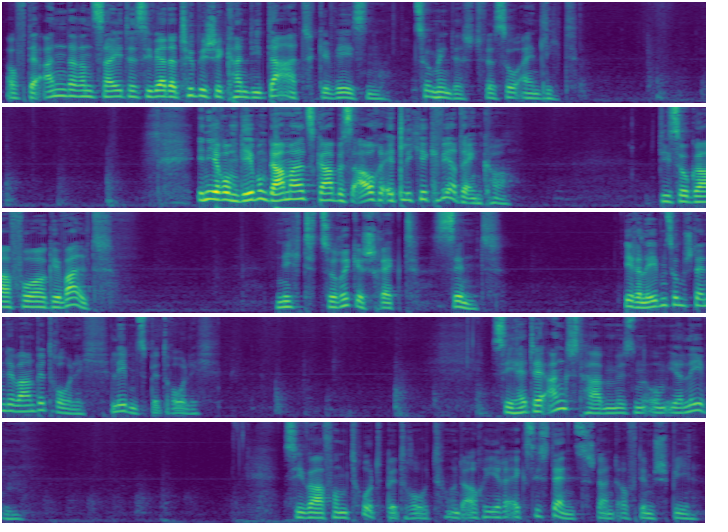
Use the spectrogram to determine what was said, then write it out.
auf der anderen Seite. Sie wäre der typische Kandidat gewesen, zumindest für so ein Lied. In ihrer Umgebung damals gab es auch etliche Querdenker, die sogar vor Gewalt nicht zurückgeschreckt sind. Ihre Lebensumstände waren bedrohlich, lebensbedrohlich. Sie hätte Angst haben müssen um ihr Leben. Sie war vom Tod bedroht und auch ihre Existenz stand auf dem Spiel.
